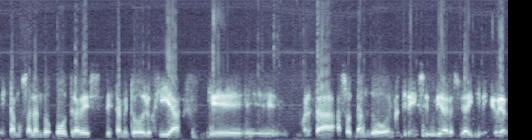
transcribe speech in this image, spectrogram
estamos hablando otra vez de esta metodología que bueno, está azotando en materia de inseguridad de la ciudad y tiene que ver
